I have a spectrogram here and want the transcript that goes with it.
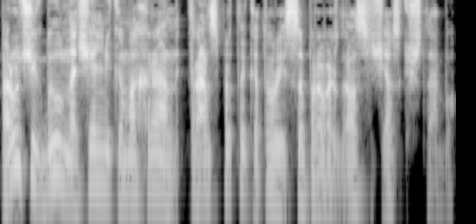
Поручик был начальником охраны транспорта, который сопровождал сейчас к штабу.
